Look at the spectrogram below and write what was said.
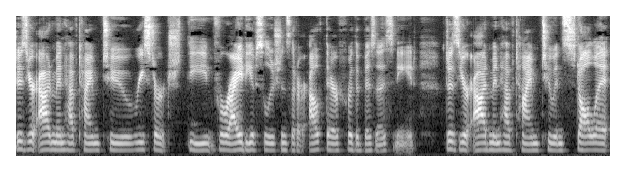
Does your admin have time to research the variety of solutions that are out there for the business need? Does your admin have time to install it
